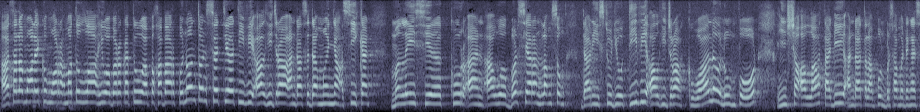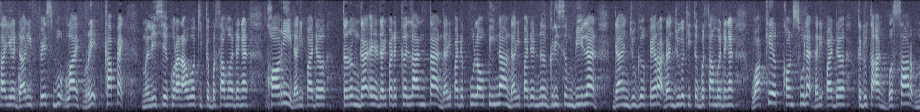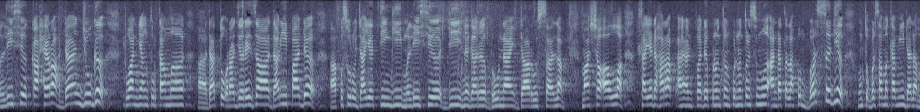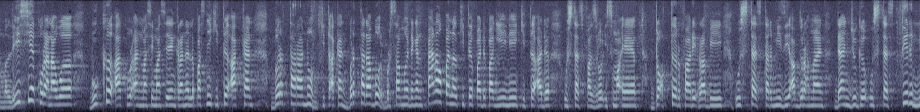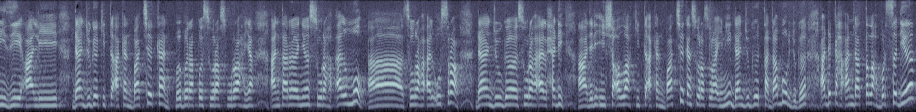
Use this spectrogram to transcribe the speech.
Assalamualaikum warahmatullahi wabarakatuh. Apa khabar penonton setia TV Al Hijrah? Anda sedang menyaksikan Malaysia Quran Hour bersiaran langsung dari studio TV Al Hijrah Kuala Lumpur. Insya-Allah tadi anda telah pun bersama dengan saya dari Facebook Live Red Carpet Malaysia Quran Hour kita bersama dengan Qari daripada Terenggai eh, daripada Kelantan, daripada Pulau Pinang, daripada Negeri Sembilan dan juga Perak dan juga kita bersama dengan wakil konsulat daripada Kedutaan Besar Malaysia Kaherah dan juga tuan yang terutama uh, Datuk Raja Reza daripada uh, Pesuruhjaya Tinggi Malaysia di negara Brunei Darussalam. Masya Allah, saya dah harap kepada uh, penonton-penonton semua anda telah pun bersedia untuk bersama kami dalam Malaysia Quran Hour. Buka Al-Quran masing-masing. Kerana lepas ni kita akan bertaranum kita akan bertadabur bersama dengan panel-panel kita pada pagi ini. Kita ada Ustaz Fazrul Ismail Dr. Farid Rabi Ustaz Tarmizi Abdul Rahman dan juga Ustaz Tirmizi Ali. Dan juga kita akan bacakan beberapa surah-surah yang antaranya surah Al-Mulk ah, surah Al-Usra dan juga surah Al-Hadid Ha, jadi insya-Allah kita akan bacakan surah-surah ini dan juga tadabbur juga. Adakah anda telah bersedia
